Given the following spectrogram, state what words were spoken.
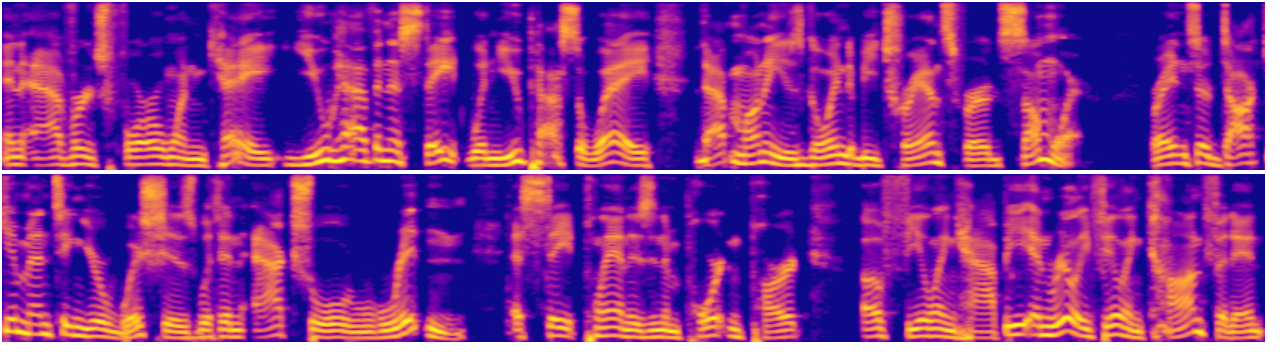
an average 401k, you have an estate. When you pass away, that money is going to be transferred somewhere right? And so documenting your wishes with an actual written estate plan is an important part of feeling happy and really feeling confident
